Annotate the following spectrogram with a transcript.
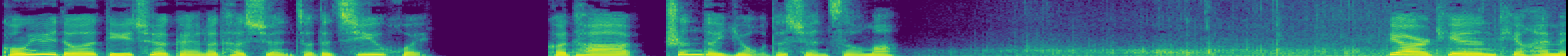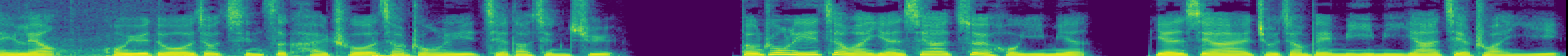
孔玉德的确给了他选择的机会，可他真的有的选择吗？第二天天还没亮，孔玉德就亲自开车将钟离接到警局。等钟离见完严心爱最后一面，严心爱就将被秘密押解转移。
